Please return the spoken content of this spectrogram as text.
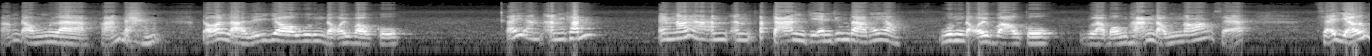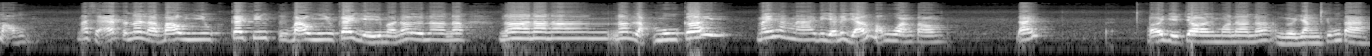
Phản động là phản đảng đó là lý do quân đội vào cuộc. Thấy anh anh khánh em nói anh anh tất cả anh chị em chúng ta thấy không? Quân đội vào cuộc là bọn phản động nó sẽ sẽ dở mộng. Nó sẽ nói là bao nhiêu cái chiến bao nhiêu cái gì mà nó nó nó nó nó nó, nó lập mưu kế mấy tháng nay bây giờ nó dở mộng hoàn toàn. Đấy. Bởi vì cho nên đó người dân chúng ta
